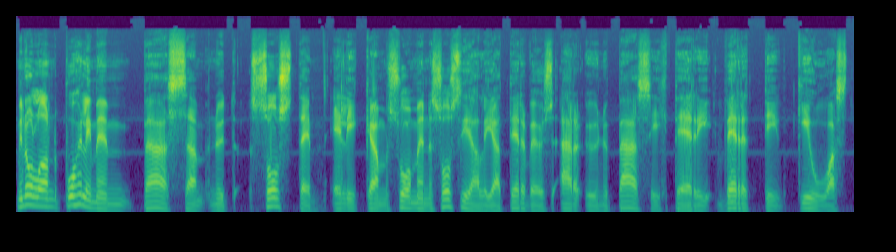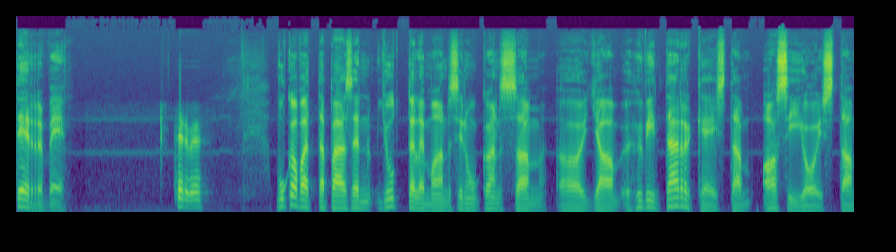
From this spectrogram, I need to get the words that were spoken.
Minulla on puhelimen päässä nyt SOSTE, eli Suomen sosiaali- ja terveys ryn pääsihteeri Vertti Kiuas. Terve. Terve. Mukava, että pääsen juttelemaan sinun kanssa ja hyvin tärkeistä asioista.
